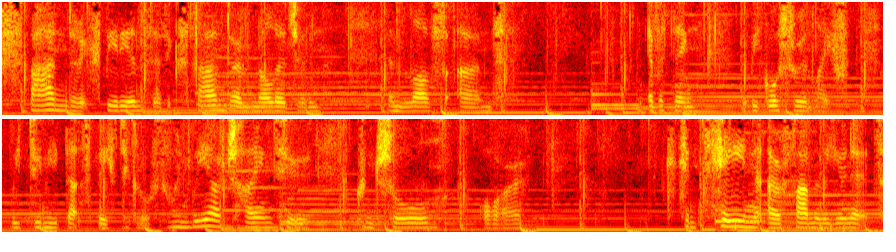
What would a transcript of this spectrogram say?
expand our experiences, expand our knowledge and, and love and everything that we go through in life. We do need that space to grow. So when we are trying to control or contain our family unit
